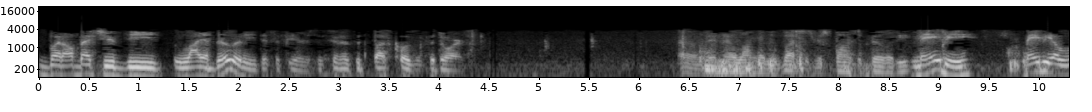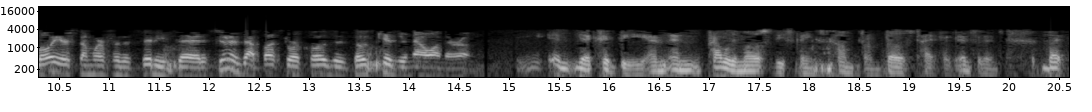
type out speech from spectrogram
But I'll bet you the liability disappears as soon as the bus closes the doors. Uh, they're no longer the bus's responsibility. Maybe, maybe a lawyer somewhere for the city said as soon as that bus door closes, those kids are now on their own. And, it could be, and and probably most of these things come from those type of incidents. But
